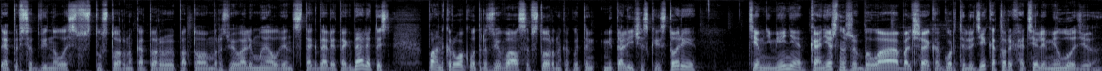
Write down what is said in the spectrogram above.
это все двинулось в ту сторону, которую потом развивали Мелвинс и так далее, и так далее. То есть панк-рок вот развивался в сторону какой-то металлической истории — тем не менее, конечно же, была большая когорта людей, которые хотели мелодию,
